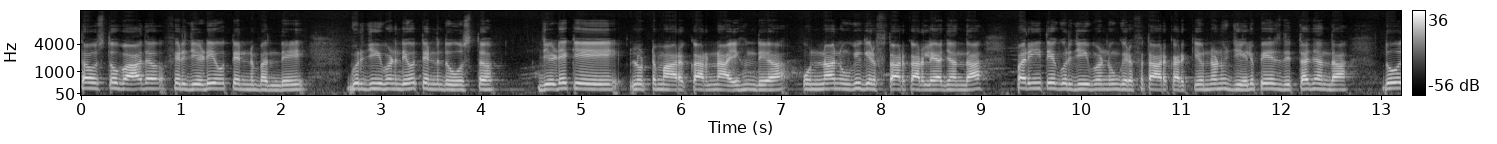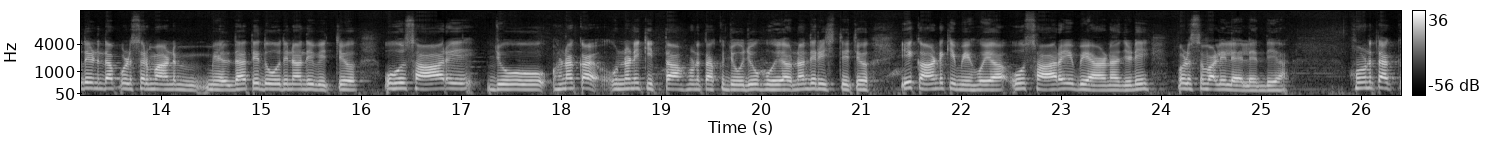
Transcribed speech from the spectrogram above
ਤਾਂ ਉਸ ਤੋਂ ਬਾਅਦ ਫਿਰ ਜਿਹੜੇ ਉਹ ਤਿੰਨ ਬੰਦੇ, ਗੁਰਜੀਵਨ ਦੇ ਉਹ ਤਿੰਨ ਦੋਸਤ, ਜਿਹੜੇ ਕਿ ਲੁੱਟਮਾਰ ਕਰਨ ਆਏ ਹੁੰਦੇ ਆ, ਉਹਨਾਂ ਨੂੰ ਵੀ ਗ੍ਰਿਫਤਾਰ ਕਰ ਲਿਆ ਜਾਂਦਾ। ਪਰੀ ਤੇ ਗੁਰਜੀਵਨ ਨੂੰ ਗ੍ਰਿਫਤਾਰ ਕਰਕੇ ਉਹਨਾਂ ਨੂੰ ਜੇਲ੍ਹ ਭੇਜ ਦਿੱਤਾ ਜਾਂਦਾ। ਦੋ ਦਿਨ ਦਾ ਪੁਲਿਸ ਰਿਮਾਂਡ ਮਿਲਦਾ ਤੇ ਦੋ ਦਿਨਾਂ ਦੇ ਵਿੱਚ ਉਹ ਸਾਰੇ ਜੋ ਹਨਾ ਕ- ਉਹਨਾਂ ਨੇ ਕੀਤਾ, ਹੁਣ ਤੱਕ ਜੋ ਜੋ ਹੋਇਆ, ਉਹਨਾਂ ਦੇ ਰਿਸ਼ਤੇ 'ਚ ਇਹ ਕਾਂਡ ਕਿਵੇਂ ਹੋਇਆ, ਉਹ ਸਾਰੇ ਬਿਆਨ ਆ ਜਿਹੜੇ ਪੁਲਿਸ ਵਾਲੇ ਲੈ ਲੈਂਦੇ ਆ। ਹੁਣ ਤੱਕ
